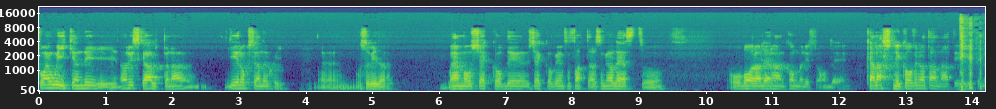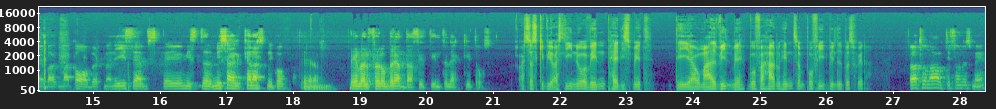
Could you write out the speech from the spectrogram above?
få en weekend i de ryska alperna ger också energi eh, och så vidare. Och hemma hos Tjechov, det, Tjechov är en författare som jag har läst och, och vara där han kommer ifrån. Det, Kalashnikov är något annat, det är lite mer makabert, men Isevsk, det är ju Mr. Michail Kalashnikov. Det, det är väl för att bredda sitt intellekt lite också. Och så ska vi också lige nu vända Paddy Smith. Det är jag ju meget vild med. Varför har du henne som profilbild på Twitter? För att hon har alltid funnits med.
